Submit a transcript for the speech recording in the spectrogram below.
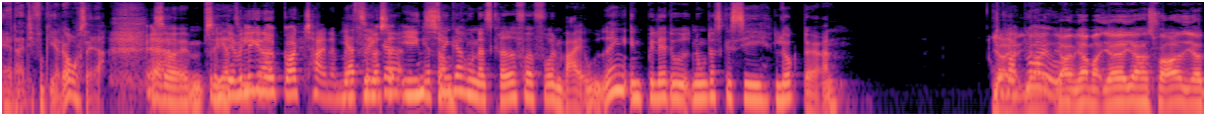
er der af de forkerte årsager. Ja, så, øhm, så jeg det er vel ikke noget godt tegn, at man jeg føler tænker, sig ensom. Jeg tænker, hun har skrevet for at få en vej ud. Ikke? En billet ud. Nogen, der skal sige, luk døren. Jeg, jeg, jeg, jeg, jeg, jeg, jeg har svaret, jeg,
